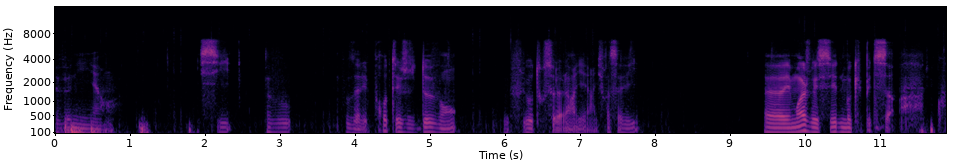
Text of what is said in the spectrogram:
venir ici. Vous, vous allez protéger devant. Le fluo tout seul à l'arrière, il fera sa vie. Euh, et moi je vais essayer de m'occuper de ça. Du coup.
